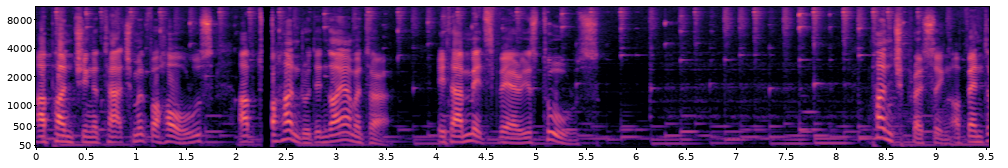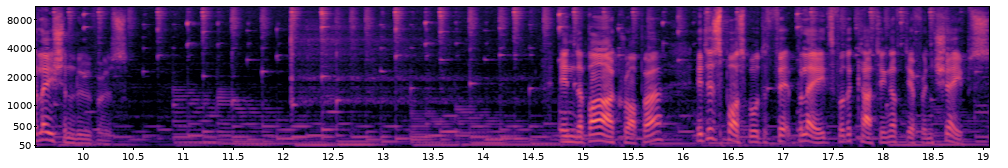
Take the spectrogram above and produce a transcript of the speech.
A punching attachment for holes up to 100 in diameter it admits various tools. Punch pressing of ventilation louvers. In the bar cropper, it is possible to fit blades for the cutting of different shapes.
